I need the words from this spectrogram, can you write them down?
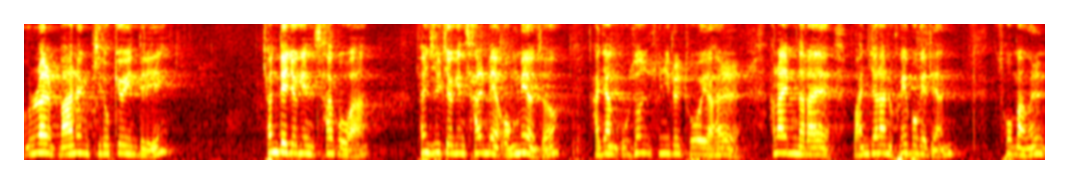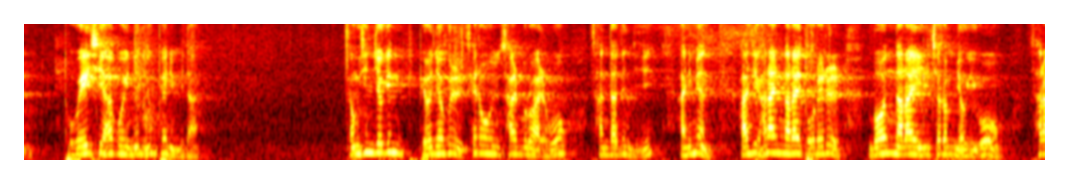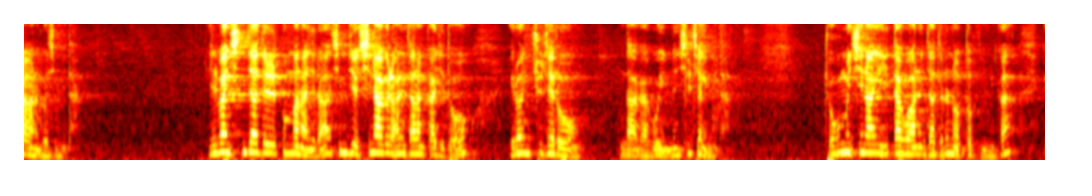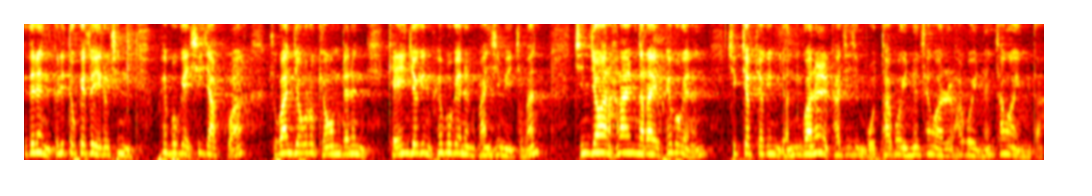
오늘날 많은 기독교인들이 현대적인 사고와 현실적인 삶에 얽매여서 가장 우선순위를 두어야 할 하나님 나라의 완전한 회복에 대한 소망을 도외시하고 있는 형편입니다. 정신적인 변혁을 새로운 삶으로 알고 산다든지 아니면 아직 하나님 나라의 도래를 먼 나라의 일처럼 여기고 살아가는 것입니다. 일반 신자들 뿐만 아니라 심지어 신학을 한 사람까지도 이런 추세로 나가고 있는 실정입니다. 조금은 신앙이 있다고 하는 자들은 어떻습니까? 그들은 그리스도께서 이루신 회복의 시작과 주관적으로 경험되는 개인적인 회복에는 관심이 있지만 진정한 하나님 나라의 회복에는 직접적인 연관을 가지지 못하고 있는 생활을 하고 있는 상황입니다.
